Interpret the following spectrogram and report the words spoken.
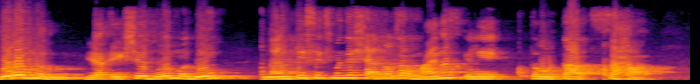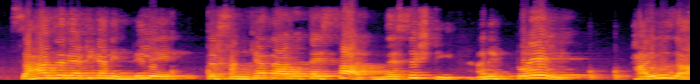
दोन मधून या एकशे दोन मधून नाईन्टी सिक्स म्हणजे शहाण्णव जर मायनस केले तर उरतात सहा. सहा जर या ठिकाणी दिले तर संख्या तयार होते साठ म्हणजे सिक्स्टी आणि ट्वेल्व फाईव्ह जा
